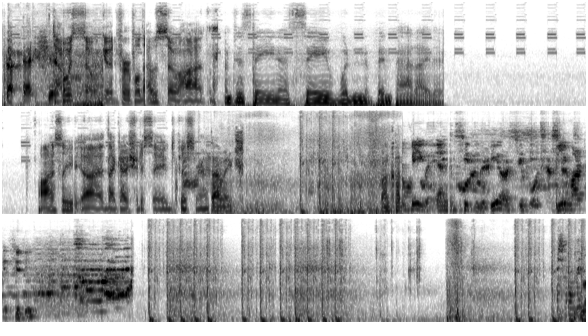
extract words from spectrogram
Stuck that shit. That was so good, Purple. That was so hot. I'm just saying a save wouldn't have been bad either. Honestly, uh, that guy should have saved just around. Damage. One cut. B and city, B or city? B market city. Be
